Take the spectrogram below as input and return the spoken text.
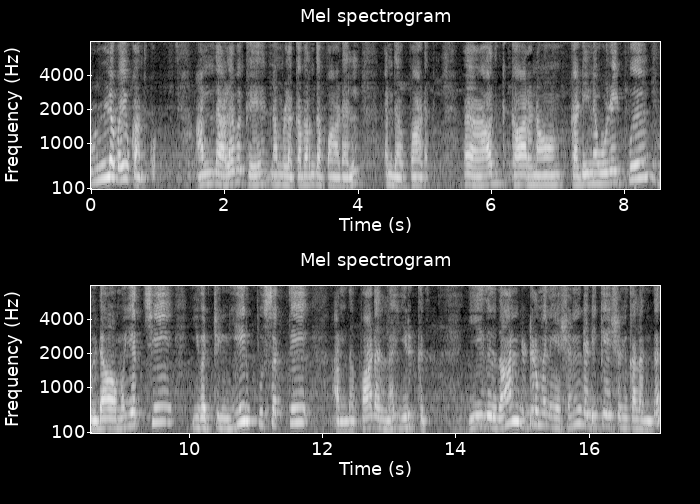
உள்ள போய் உட்காந்துக்கும் அந்த அளவுக்கு நம்மளை கவர்ந்த பாடல் அந்த பாடல். அதுக்கு காரணம் கடின உழைப்பு விடாமுயற்சி இவற்றின் ஈர்ப்பு சக்தி அந்த பாடல்ல இருக்குது. இதுதான் டிட்டர்மினேஷன் டெடிக்கேஷன் கலந்த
